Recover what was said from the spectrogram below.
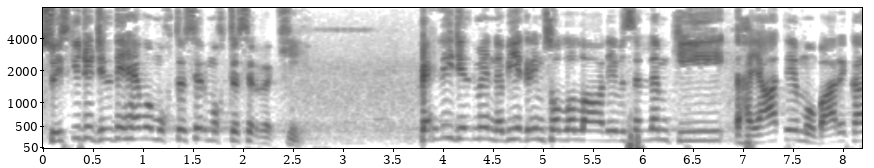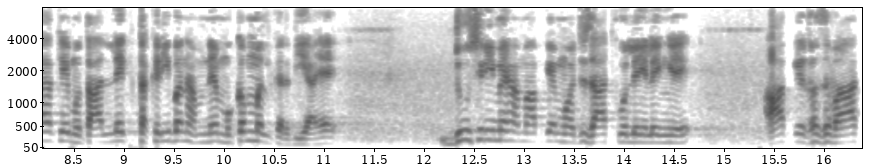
سو اس کی جو جلدیں ہیں، وہ مختصر مختصر رکھی۔ پہلی جلد میں نبی کریم صلی اللہ علیہ وسلم کی حیات مبارکہ کے متعلق تقریباً ہم نے مکمل کر دیا ہے۔ دوسری میں ہم آپ کے معجزات کو لے لیں گے، آپ کے غزوات،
